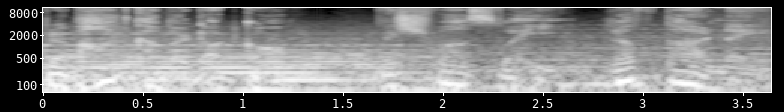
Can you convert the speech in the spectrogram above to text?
प्रभात खबर डॉट कॉम विश्वास वही रफ्तार नहीं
